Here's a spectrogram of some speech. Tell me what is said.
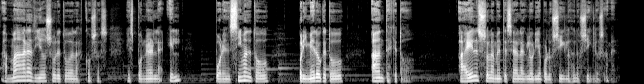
Amar a Dios sobre todas las cosas es ponerle a Él por encima de todo, primero que todo, antes que todo. A Él solamente sea la gloria por los siglos de los siglos. Amén.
